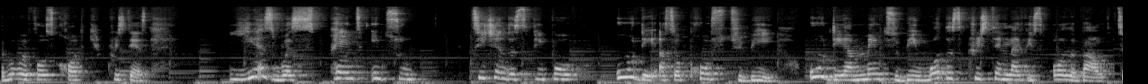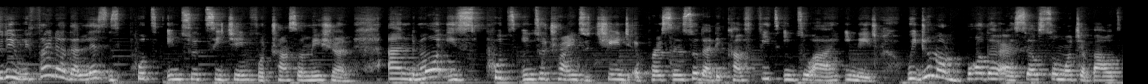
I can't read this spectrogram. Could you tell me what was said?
People were first called Christians. Years were spent into teaching these people who they are supposed to be, who they are meant to be, what this Christian life is all about. Today, we find out that less is put into teaching for transformation, and more is put into trying to change a person so that they can fit into our image. We do not bother ourselves so much about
